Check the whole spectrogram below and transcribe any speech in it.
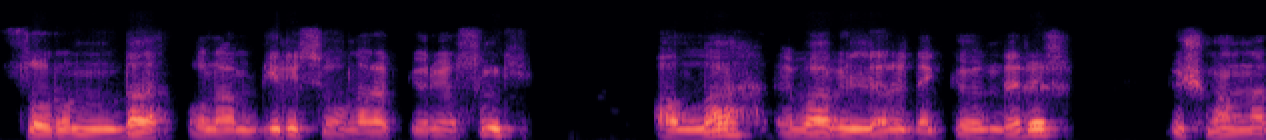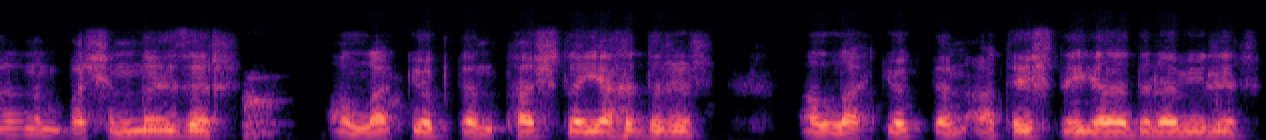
zorunda olan birisi olarak görüyorsun ki Allah ebabilleri de gönderir, düşmanlarının başını ezer, Allah gökten taş da yağdırır, Allah gökten ateş de yağdırabilir,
